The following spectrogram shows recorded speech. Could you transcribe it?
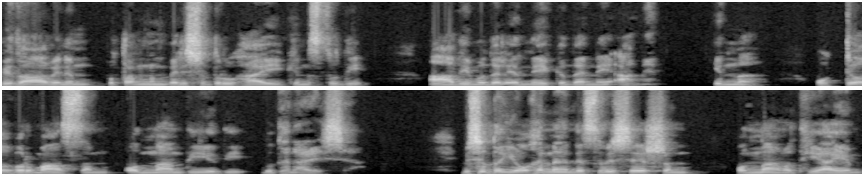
പിതാവിനും പുത്രനും പരിശുദ്രൂഹായിക്കും സ്തുതി. ആദ്യം മുതൽ എന്നേക്കും തന്നെ ആമേൻ. ഇന്ന് ഒക്ടോബർ മാസം ഒന്നാം തീയതി ബുധനാഴ്ച. വിശുദ്ധ യോഹന്നാന്റെ സുവിശേഷം ഒന്നാം അധ്യായം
